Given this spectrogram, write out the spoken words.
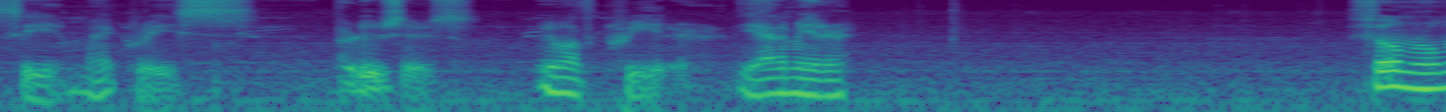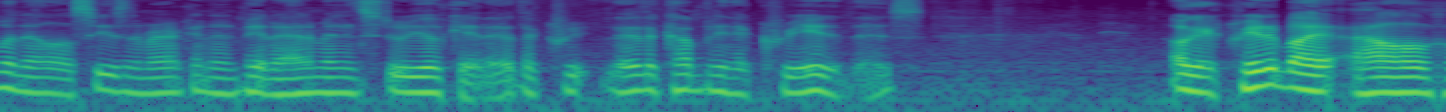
see, Mike Reiss, producers. We want the creator, the animator. Film Roman LLC is an American independent animated studio. Okay, they're the cre- they're the company that created this. Okay, created by Al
